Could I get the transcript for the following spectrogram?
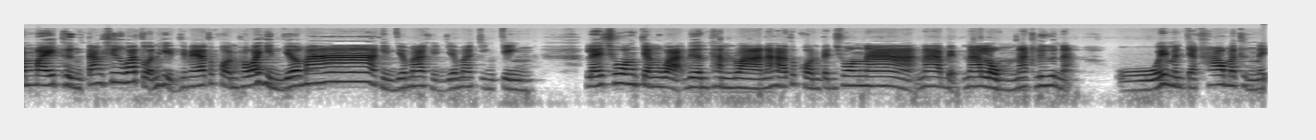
ทำไมถึงตั้งชื่อว่าสวนหินใช่ไหมคะทุกคน เพราะว่าหินเยอะมากหินเยอะมากหินเยอะมากจริง ๆ และช่วงจังหวะเดือนธันวานะคะ ทุกคนเป็นช่วงหน้าหน้าแบบหน้าลมหน้าคลื่นอะ่ะ โอ้ยมันจะเข้ามาถึงใน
